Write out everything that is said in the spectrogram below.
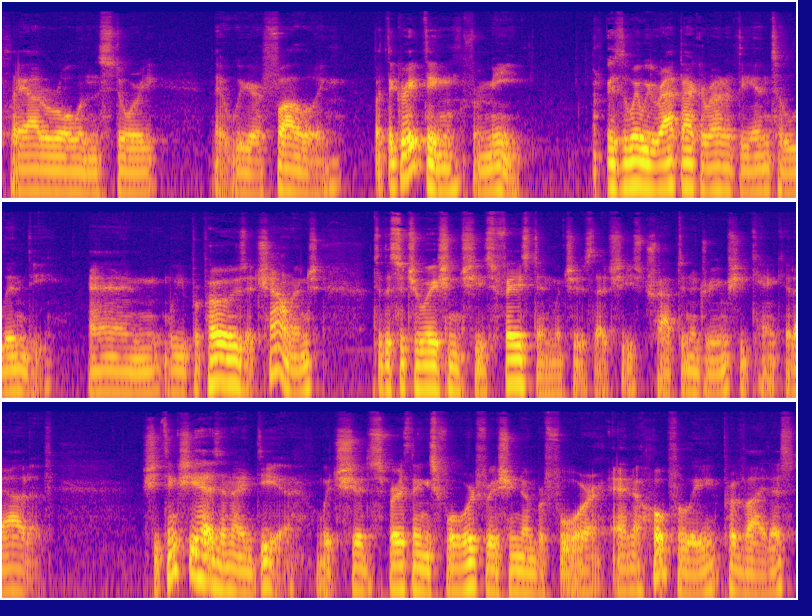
play out a role in the story that we are following. But the great thing for me is the way we wrap back around at the end to Lindy and we propose a challenge to the situation she's faced in, which is that she's trapped in a dream she can't get out of. She thinks she has an idea, which should spur things forward for issue number four and uh, hopefully provide us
